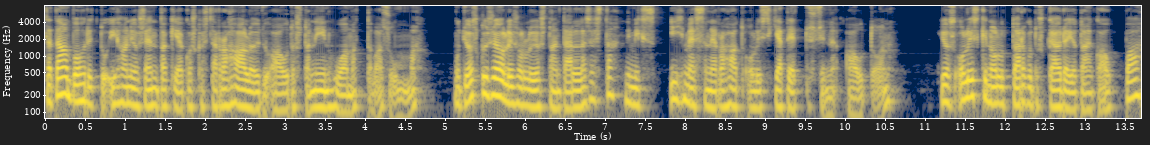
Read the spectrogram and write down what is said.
Tätä on pohdittu ihan jo sen takia, koska sitä rahaa löytyi autosta niin huomattava summa. Mutta jos kyse olisi ollut jostain tällaisesta, niin miksi ihmeessä ne rahat olisi jätetty sinne autoon? Jos olisikin ollut tarkoitus käydä jotain kauppaa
